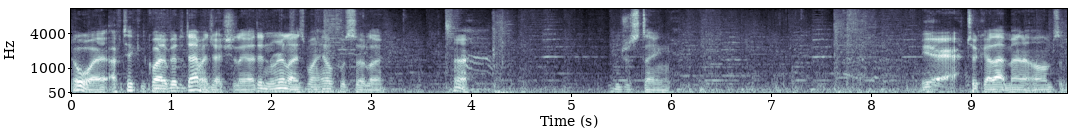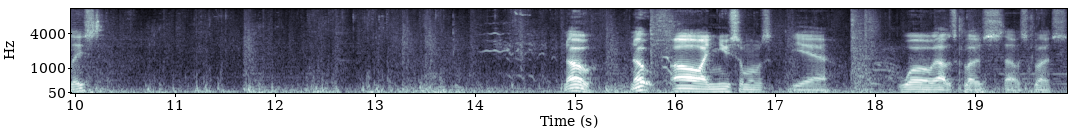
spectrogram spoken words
Oh, I, have taken quite a bit of damage, actually. I didn't realize my health was so low. Huh. Interesting. Yeah, took out that man at arms at least. No! No! Oh, I knew someone was... Yeah. Whoa, that was close. That was close.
